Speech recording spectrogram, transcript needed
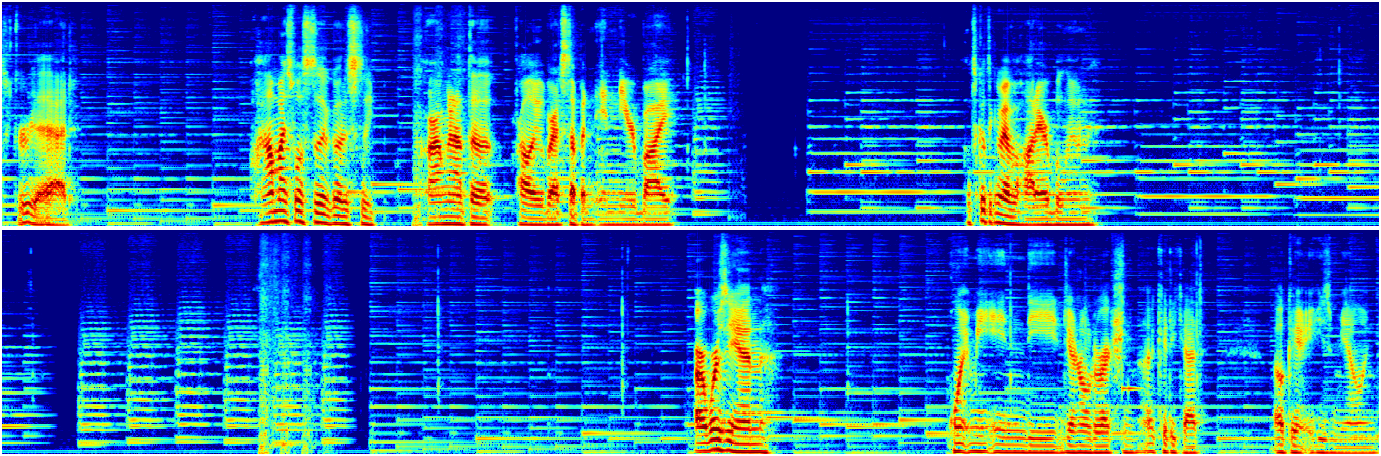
Screw that. How am I supposed to go to sleep? Or I'm gonna have to probably rest up in an inn nearby. Let's go think we have a hot air balloon. Alright, where's the inn? Point me in the general direction. A kitty cat. Okay, he's meowing.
